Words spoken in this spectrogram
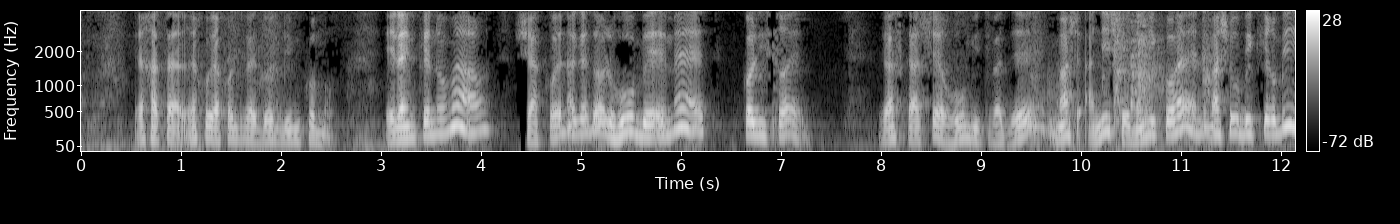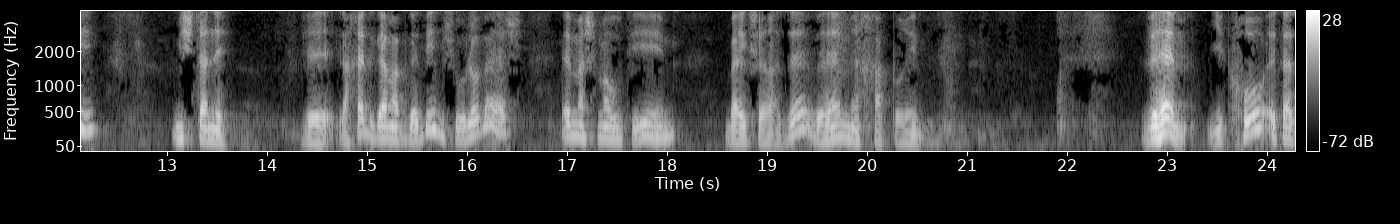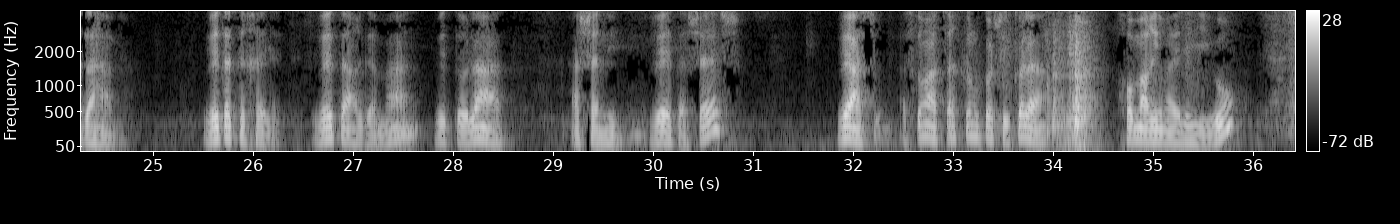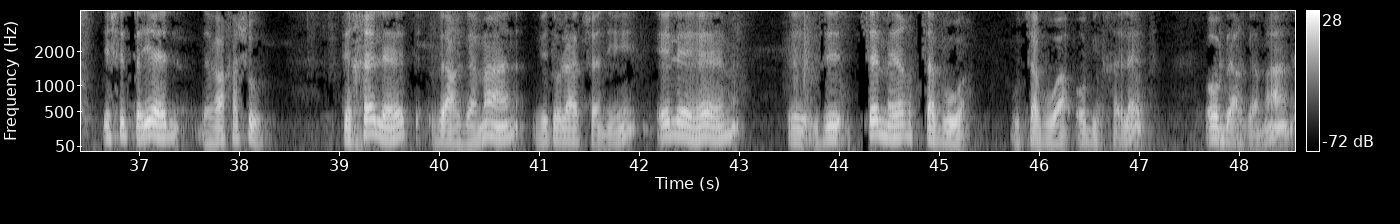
איך, אתה, איך הוא יכול להתוודות במקומו? אלא אם כן נאמר שהכהן הגדול הוא באמת כל ישראל. ואז כאשר הוא מתוודה, ש... אני שאינני כהן, משהו בקרבי משתנה. ולכן גם הבגדים שהוא לובש הם משמעותיים בהקשר הזה, והם מכפרים. והם ייקחו את הזהב, ואת התכלת, ואת הארגמן, ואת תולעת השני, ואת השש, ועשו. אז כלומר, צריך קודם כל שכל החומרים האלה יהיו. יש לציין דבר חשוב, תכלת וארגמן ותולעת שני, אלה הם, אה, זה צמר צבוע, הוא צבוע או בתכלת, או בארגמן,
